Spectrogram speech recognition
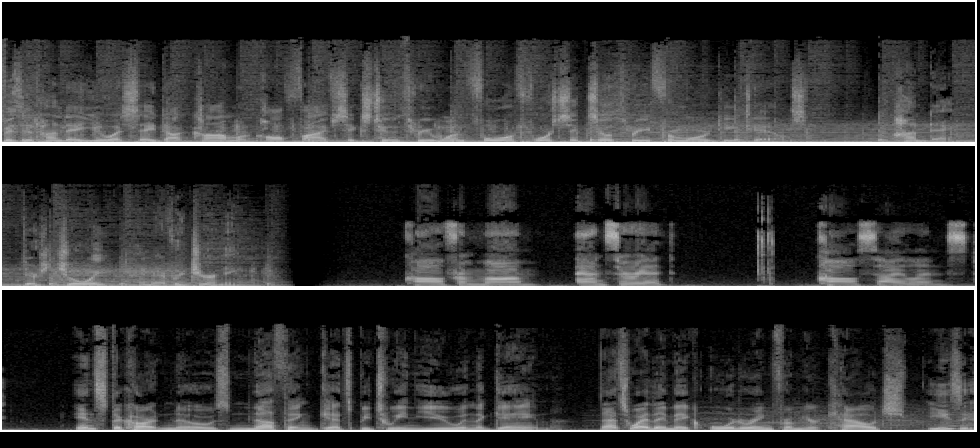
Visit HyundaiUSA.com or call 562 for more details. Hyundai, there's joy in every journey. Call from mom. Answer it. Call silenced. Instacart knows nothing gets between you and the game. That's why they make ordering from your couch easy.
